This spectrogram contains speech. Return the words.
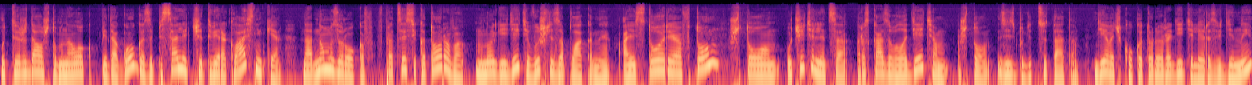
утверждал, что монолог педагога записали четвероклассники на одном из уроков, в процессе которого многие дети вышли заплаканные. А история в том, что учительница рассказывала детям, что, здесь будет цитата, «Девочка, у которой родители разведены,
